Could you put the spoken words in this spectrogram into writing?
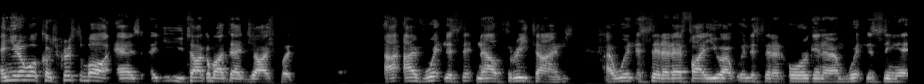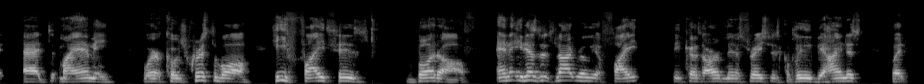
And you know what, Coach Cristobal, as you talk about that, Josh, but I, I've witnessed it now three times. I witnessed it at FIU. I witnessed it at Oregon, and I'm witnessing it at Miami, where Coach Cristobal he fights his butt off, and he does. It's not really a fight because our administration is completely behind us. But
